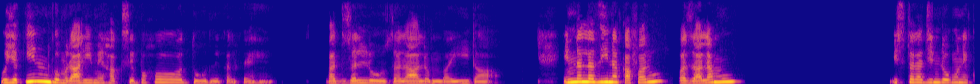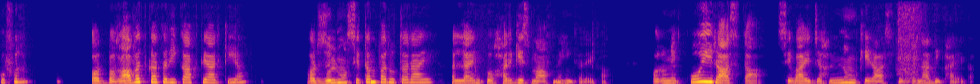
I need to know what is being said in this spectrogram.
वो यकीन गुमराही में हक से बहुत दूर निकल गए हैं। बद जल्लू जलालम बईदा। इन लजीना कफरू व जालमू। इस तरह जिन लोगों ने कुफर और बगावत का तरीका अख्तियार किया और जुल्म सितम पर उतर आए, अल्लाह इनको हरगिज माफ़ नहीं करेगा और उन्हें कोई रास्ता सिवाय जहन्नुम के रास्ते से ना दिखाएगा।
